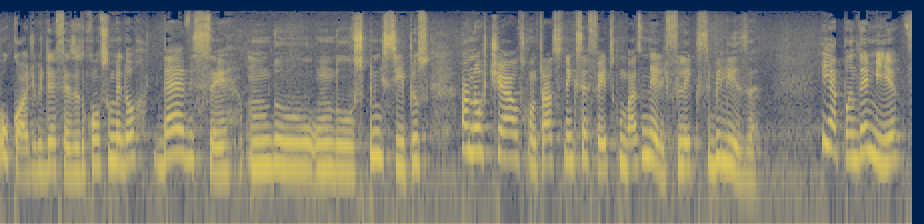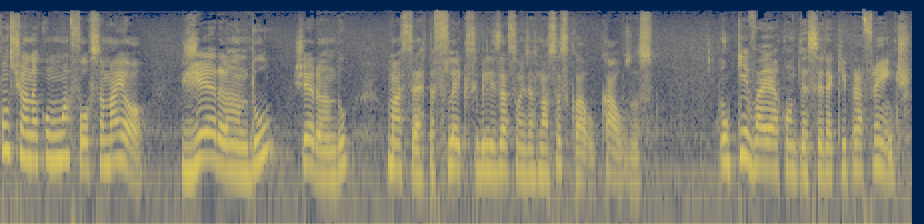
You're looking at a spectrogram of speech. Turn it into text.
o Código de Defesa do Consumidor deve ser um, do, um dos princípios a nortear os contratos têm que ser feitos com base nele, flexibiliza. E a pandemia funciona como uma força maior, gerando, gerando uma certa flexibilização das nossas causas. O que vai acontecer daqui para frente?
